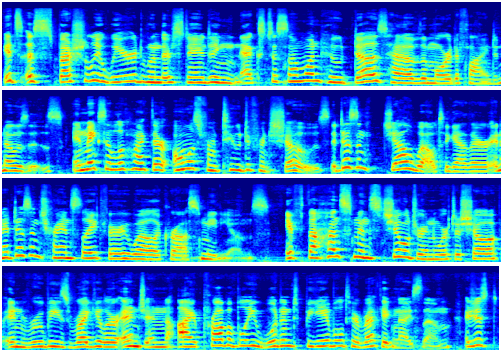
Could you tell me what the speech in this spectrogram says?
It's especially weird when they're standing next to someone who does have the more defined noses. It makes it look like they're almost from two different shows. It doesn't gel well together, and it doesn't translate very well across mediums. If the Huntsman's children were to show up in RWBY's regular engine, I probably wouldn't be able to recognize them. I just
